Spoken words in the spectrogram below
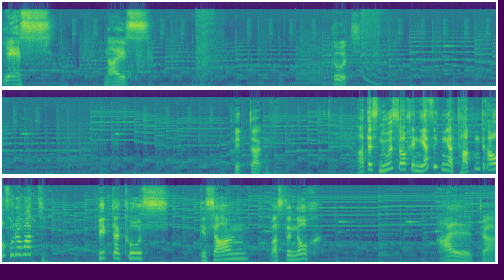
Yes! Nice. Gut. Bitter. Hat es nur solche nervigen Attacken drauf, oder was? Bitterkuss, Gesang, was denn noch? Alter.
